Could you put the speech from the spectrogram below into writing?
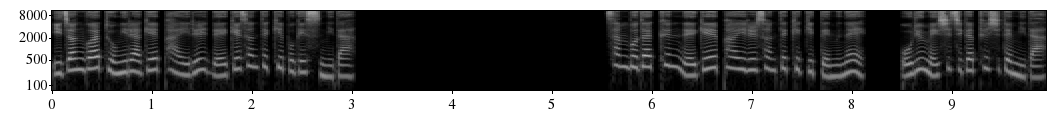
이전과 동일하게 파일을 4개 선택해 보겠습니다. 3보다 큰 4개의 파일을 선택했기 때문에 오류 메시지가 표시됩니다.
